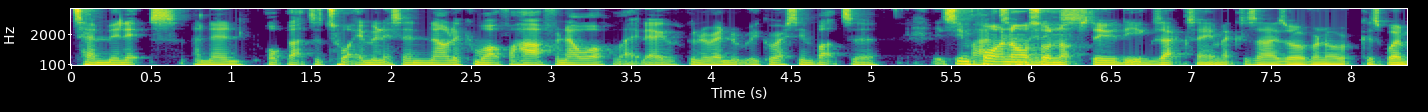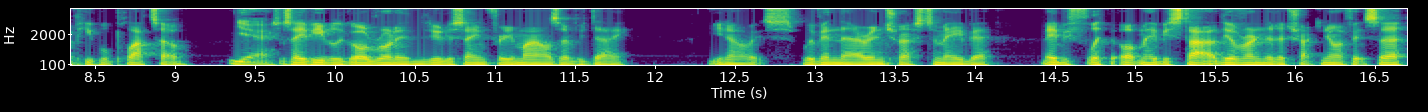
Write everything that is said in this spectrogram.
10 minutes and then up that to 20 minutes and now they can walk for half an hour like they're going to end up regressing back to it's important also minutes. not to do the exact same exercise over and over because when people plateau yeah so say people go running they do the same three miles every day you know it's within their interest to maybe maybe flip it up maybe start at the other end of the track. You know if it's a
